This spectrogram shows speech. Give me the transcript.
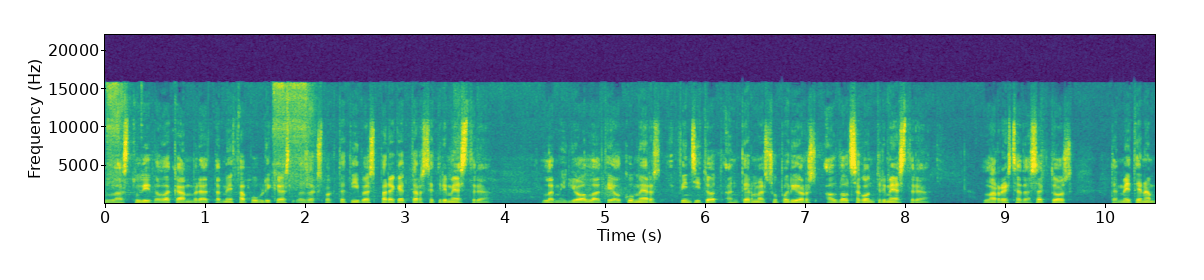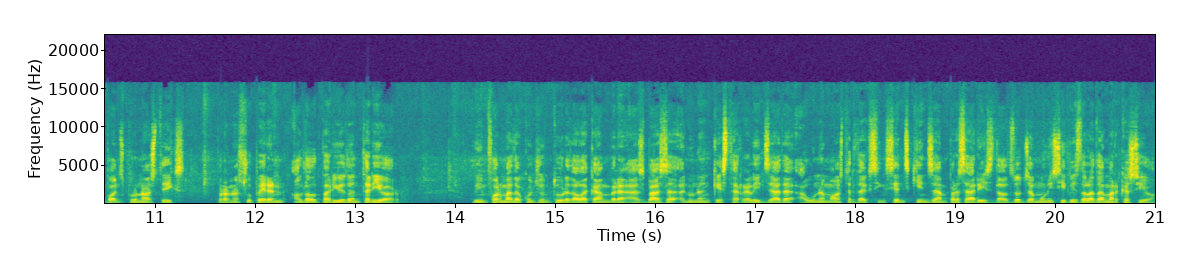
L'estudi de la cambra també fa públiques les expectatives per aquest tercer trimestre. La millor la té el comerç, fins i tot en termes superiors al del segon trimestre. La resta de sectors també tenen bons pronòstics, però no superen el del període anterior. L'informe de conjuntura de la cambra es basa en una enquesta realitzada a una mostra de 515 empresaris dels 12 municipis de la demarcació.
